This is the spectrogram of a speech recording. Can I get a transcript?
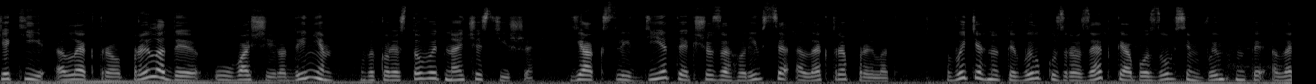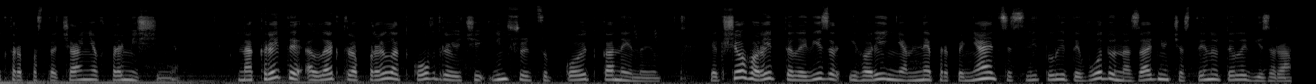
які електроприлади у вашій родині використовують найчастіше. Як слід діяти, якщо загорівся електроприлад? Витягнути вилку з розетки або зовсім вимкнути електропостачання в приміщенні. Накрити електроприлад ковдрою чи іншою цупкою тканиною. Якщо горить телевізор і горіння не припиняється, слід лити воду на задню частину телевізора,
